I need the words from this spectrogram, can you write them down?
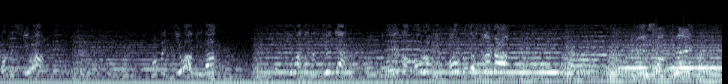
我们希望，我们希望你能，我希望你能听见母亲的喉咙里吼出的歌声，向军。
